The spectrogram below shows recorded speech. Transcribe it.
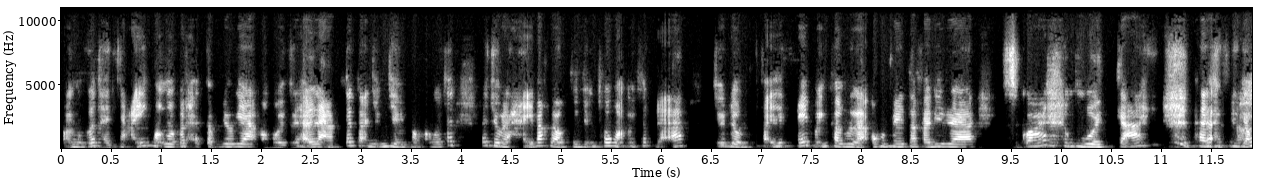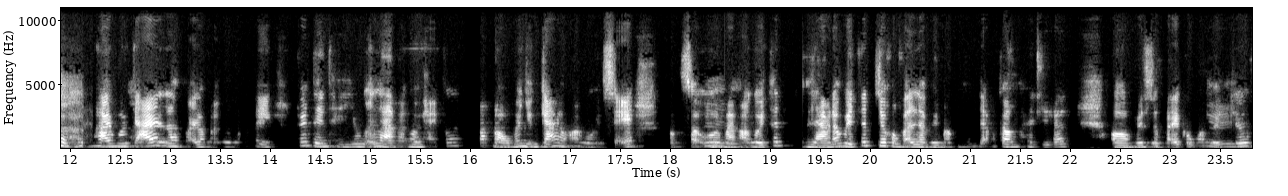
mọi người có thể nhảy mọi người có thể tập yoga mọi người có thể làm tất cả những gì mà mọi người thích. Nói chung là hãy bắt đầu từ những thứ mọi người thích đã chứ đừng phải ép bản thân là hôm nay ta phải đi ra squat 10 cái hay là đi dọc 20 cái là vậy là mọi người thì tiên thì dung nghĩ là mọi người hãy cứ bắt đầu với những cái mà mọi người sẽ thật sự ừ. mà mọi người thích làm nó vì thích chứ không phải là vì mọi người muốn giảm cân hay gì hết ờ, về sức khỏe của mọi người ừ. trước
